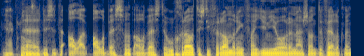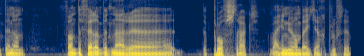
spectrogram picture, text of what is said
ja klopt. Eh, dus het alle, allerbeste van het allerbeste. Hoe groot is die verandering van junioren naar zo'n development en dan van development naar eh, de prof straks, waar je nu al een beetje aan geproefd hebt?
